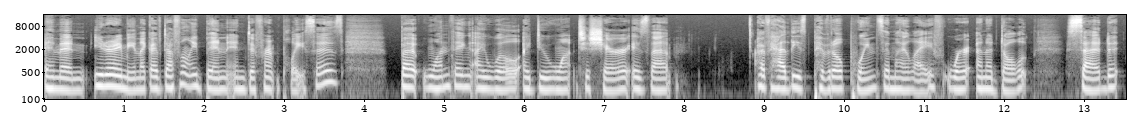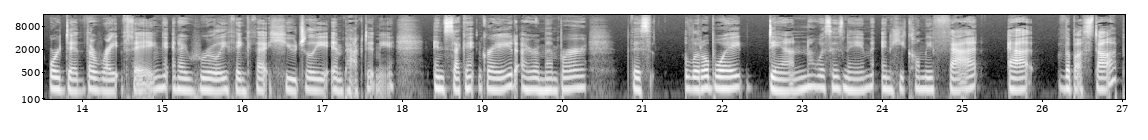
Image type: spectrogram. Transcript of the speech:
And then, you know what I mean? Like, I've definitely been in different places. But one thing I will, I do want to share is that I've had these pivotal points in my life where an adult said or did the right thing. And I really think that hugely impacted me. In second grade, I remember this little boy, Dan was his name, and he called me fat at the bus stop.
